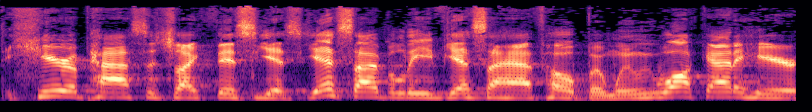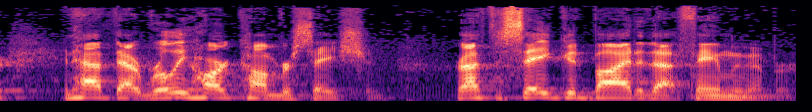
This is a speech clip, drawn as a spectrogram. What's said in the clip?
hear a passage like this. Yes, yes, I believe. Yes, I have hope. But when we walk out of here and have that really hard conversation, or have to say goodbye to that family member,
